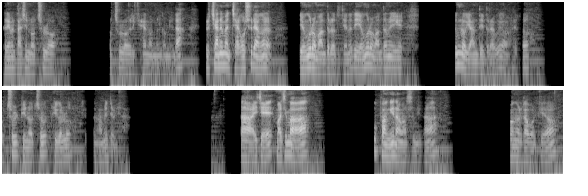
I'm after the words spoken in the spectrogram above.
그러면 다시 노출로 노출로 이렇게 해 놓는 겁니다. 그렇지 않으면 재고 수량을 0으로 만들어도 되는데 0으로 만들면 이게 등록이 안 되더라고요. 그래서 노출, 비노출 이걸로 결정하면 됩니다. 자, 이제 마지막 쿠팡이 남았습니다. 쿠팡을 가볼게요.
